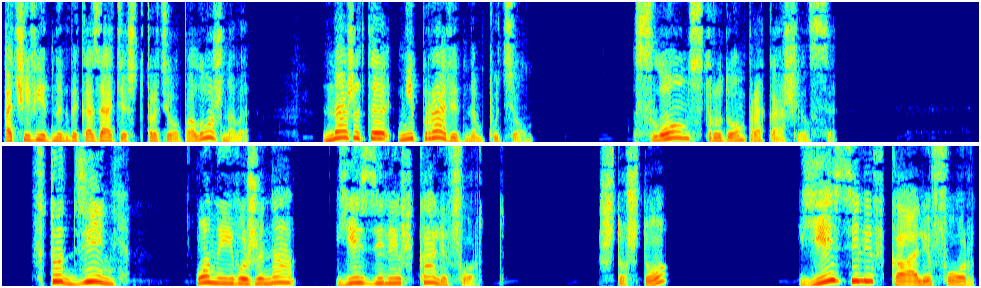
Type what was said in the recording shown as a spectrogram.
очевидных доказательств противоположного, нажито неправедным путем. Слоун с трудом прокашлялся. В тот день он и его жена ездили в Калифорд. Что-что? Ездили в Калифорд,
